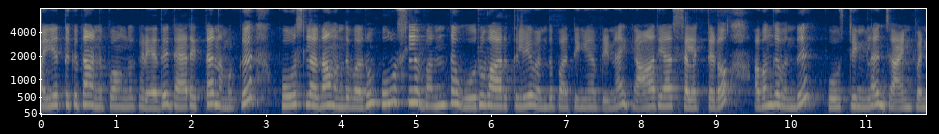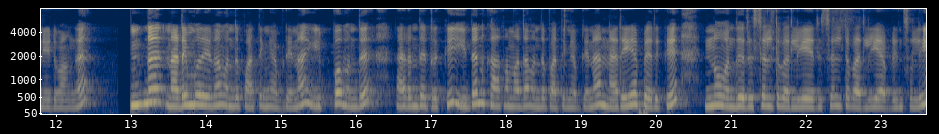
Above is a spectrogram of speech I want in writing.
மையத்துக்கு தான் அனுப்புவாங்க கிடையாது. டைரெக்டாக நமக்கு போஸ்ட்டில் தான் வந்து வரும். போஸ்ட்டில் வந்த ஒரு வாரத்துலேயே வந்து பார்த்தீங்க அப்படின்னா யார் யார் செலக்டடோ அவங்க வந்து போஸ்டிங்கில் ஜாயின் பண்ணிவிடுவாங்க இந்த நடைமுறை தான் வந்து பார்த்திங்க அப்படின்னா இப்போ வந்து நடந்துகிட்ருக்கு இதன் காரணமாக தான் வந்து பார்த்திங்க அப்படின்னா நிறைய பேருக்கு இன்னும் வந்து ரிசல்ட் வரலையே ரிசல்ட் வரலையே அப்படின்னு சொல்லி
